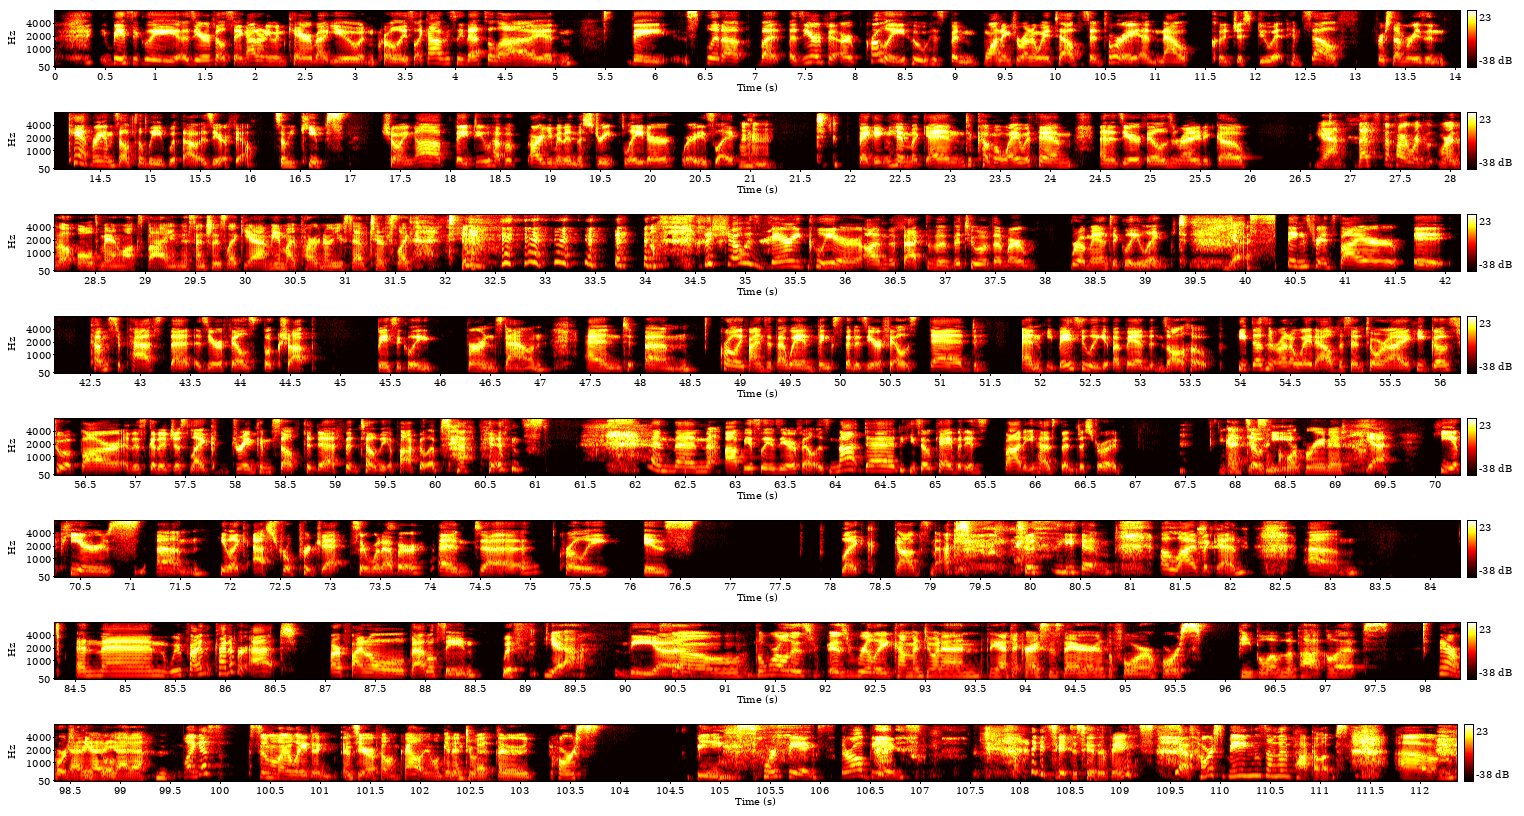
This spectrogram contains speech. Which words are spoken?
basically Aziraphale saying, "I don't even care about you," and Crowley's like, "Obviously, that's a lie." And they split up, but Aziraphale or Crowley, who has been wanting to run away to Alpha Centauri and now could just do it himself for some reason, can't bring himself to leave without Aziraphale. So he keeps showing up. They do have an argument in the streets later where he's like. Mm-hmm. Begging him again to come away with him, and Aziraphale isn't ready to go. Yeah, that's the part where the, where the old man walks by and essentially is like, "Yeah, me and my partner used to have tiffs like that too." the show is very clear on the fact that the two of them are romantically linked. Yes, things transpire. It comes to pass that Aziraphale's bookshop basically burns down, and um, Crowley finds it that way and thinks that Aziraphale is dead and he basically abandons all hope. He doesn't run away to Alpha Centauri. He goes to a bar and is going to just like drink himself to death until the apocalypse happens. and then obviously Aziraphale is not dead. He's okay, but his body has been destroyed. He got and disincorporated. So he, yeah. He appears, um, he like astral projects or whatever, and uh, Crowley is like gobsmacked to see him alive again. Um, and then we find kind of are at our final battle scene with yeah the uh, so the world is is really coming to an end. The Antichrist is there. The four horse people of the apocalypse. They are horse yada, people. Yada yada. well, I guess similarly to Zero Aziraphale and Crowley, we'll get into it. They're horse beings. Horse beings. They're all beings. I think it's safe to say they're beings. Yeah. Horse beings of the apocalypse. Um,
